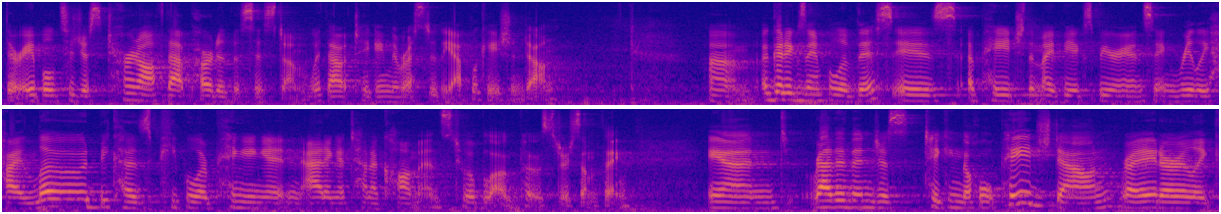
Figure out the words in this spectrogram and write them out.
they're able to just turn off that part of the system without taking the rest of the application down. Um, a good example of this is a page that might be experiencing really high load because people are pinging it and adding a ton of comments to a blog post or something. And rather than just taking the whole page down, right, or like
